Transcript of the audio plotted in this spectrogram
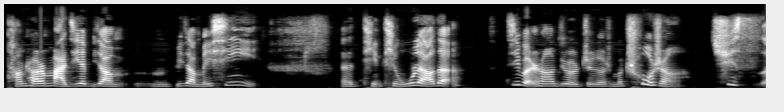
唐朝人骂街比较嗯比较没新意。呃，挺挺无聊的，基本上就是这个什么畜生、去死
